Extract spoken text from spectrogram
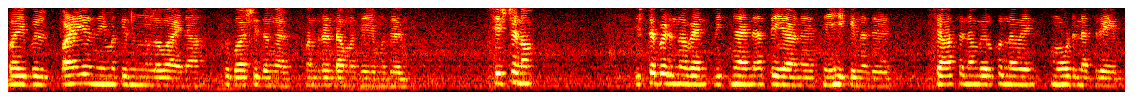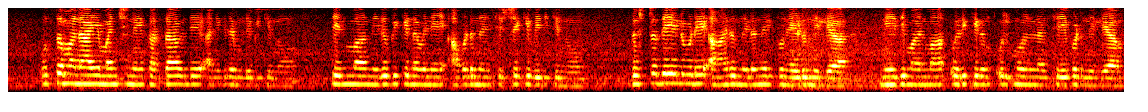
ബൈബിൾ പഴയ നിയമത്തിൽ നിന്നുള്ള വായന സുഭാഷിതങ്ങൾ പന്ത്രണ്ടാം അധ്യായം മുതൽ. ശിക്ഷണം. ഇഷ്ടപ്പെടുന്നവൻ വിജ്ഞാനത്തെയാണ് സ്നേഹിക്കുന്നത്. ശാസനം വെറുക്കുന്നവൻ മൂഢനത്രേ. ഉത്തമനായ മനുഷ്യന് കർത്താവിന്റെ അനുഗ്രഹം ലഭിക്കുന്നു. തിന്മ നിരൂപിക്കുന്നവനെ അവിടുന്ന് ശിക്ഷയ്ക്ക് വിധിക്കുന്നു. ദുഷ്ടതയിലൂടെ ആരും നിലനിൽപ്പ് നേടുന്നില്ല. നീതിമാന്മാർ ഒരിക്കലും ഉന്മൂലനം ചെയ്യപ്പെടുന്നില്ല.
